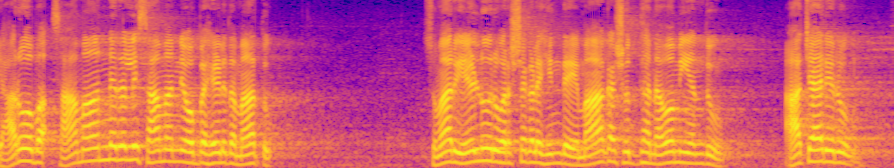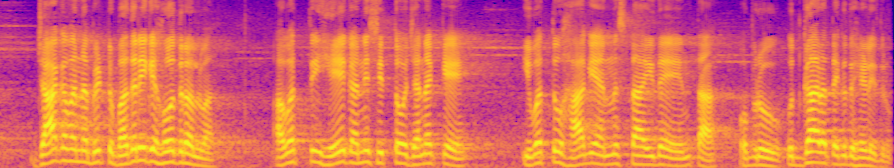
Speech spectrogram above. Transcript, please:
ಯಾರೋ ಒಬ್ಬ ಸಾಮಾನ್ಯರಲ್ಲಿ ಸಾಮಾನ್ಯ ಒಬ್ಬ ಹೇಳಿದ ಮಾತು. ಸುಮಾರು ಏಳ್ನೂರು ವರ್ಷಗಳ ಹಿಂದೆ ಮಾಘ ಶುದ್ಧ ನವಮಿ ಎಂದು ಆಚಾರ್ಯರು ಜಾಗವನ್ನು ಬಿಟ್ಟು ಬದರಿಗೆ ಹೋದ್ರಲ್ವ? ಅವತ್ತಿ ಹೇಗೆ ಅನ್ನಿಸಿತ್ತೋ ಜನಕ್ಕೆ ಇವತ್ತು ಹಾಗೆ ಅನ್ನಿಸ್ತಾ ಇದೆ ಅಂತ ಒಬ್ಬರು ಉದ್ಗಾರ ತೆಗೆದು ಹೇಳಿದರು.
